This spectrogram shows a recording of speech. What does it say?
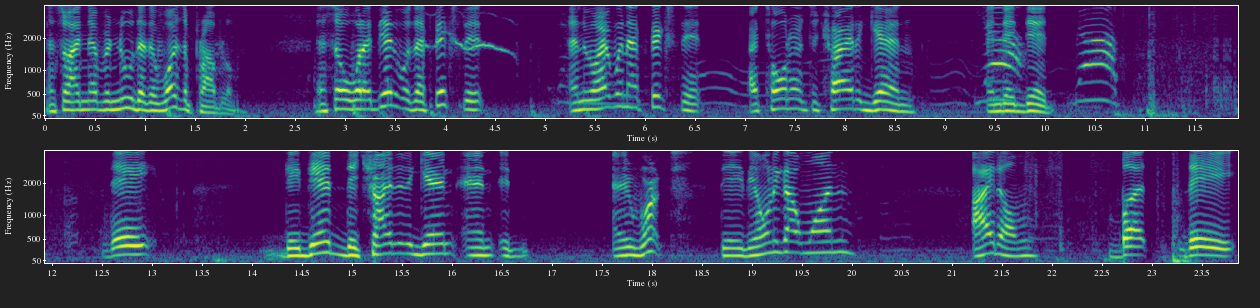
and so I never knew that there was a problem. And so what I did was I fixed it, and right when I fixed it, I told her to try it again, yeah. and they did. Yeah. They they did. They tried it again, and it and it worked. They they only got one item, but they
